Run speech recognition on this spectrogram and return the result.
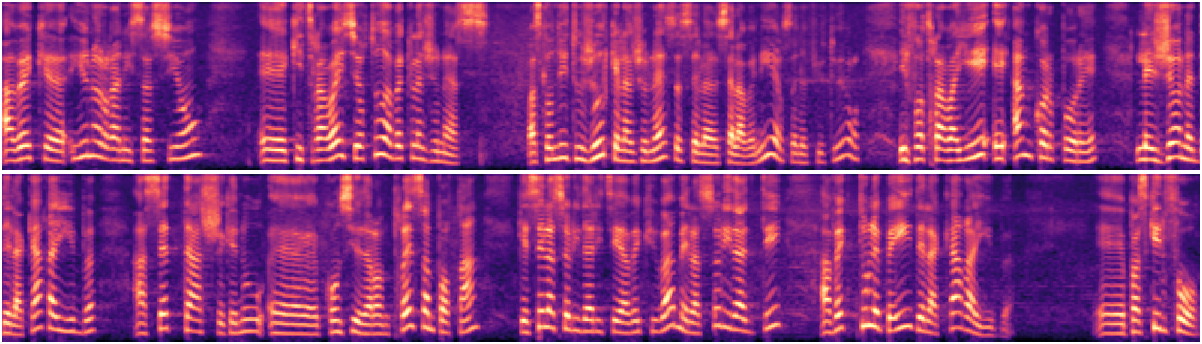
avec une organisation qui travaille surtout avec la jeunesse. Parce qu'on dit toujours que la jeunesse, c'est l'avenir, c'est le futur. Il faut travailler et incorporer les jeunes de la Caraïbe à cette tâche que nous euh, considérons très importante, que c'est la solidarité avec Cuba, mais la solidarité avec tous les pays de la Caraïbe. parce qu'il faut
